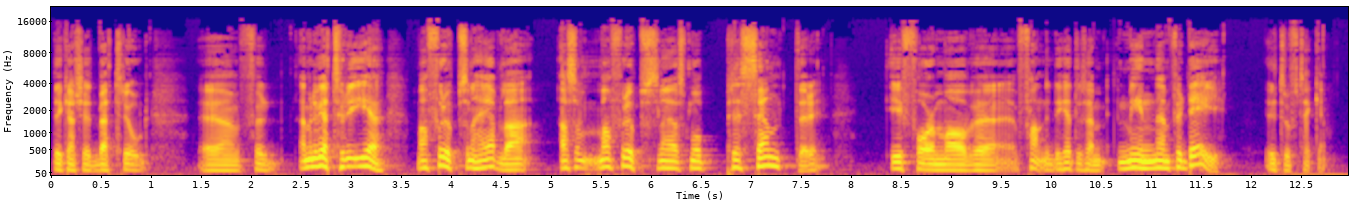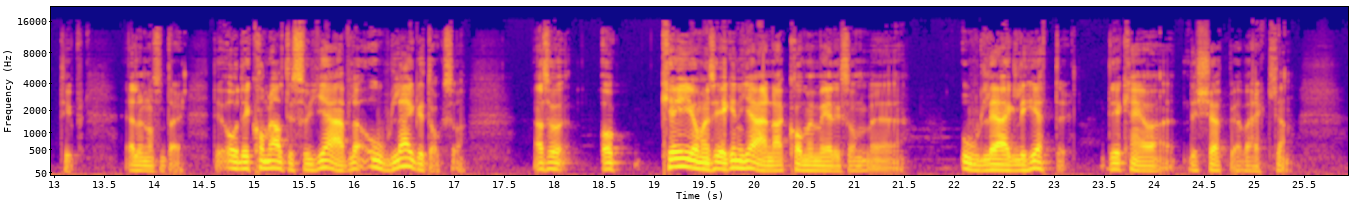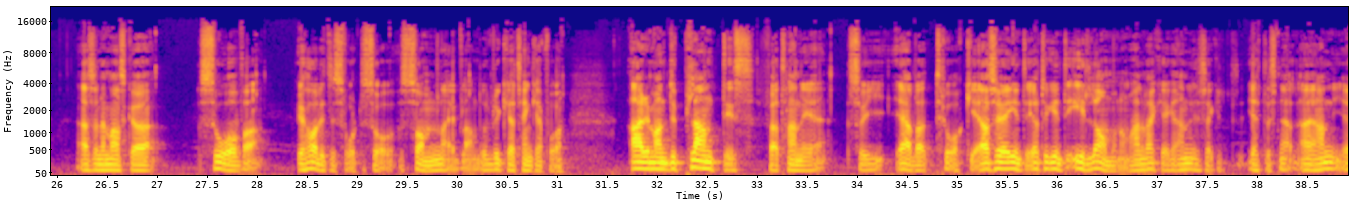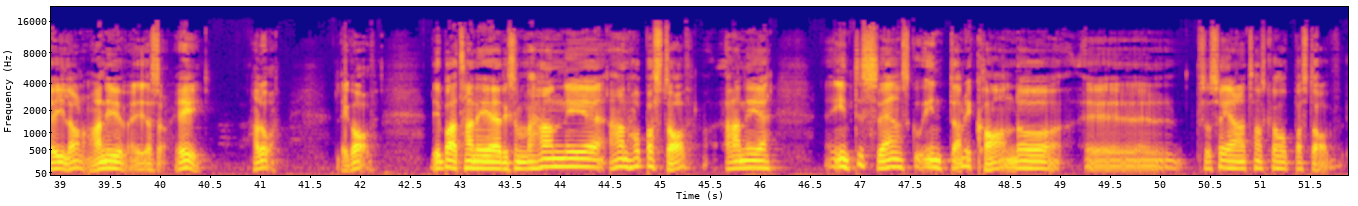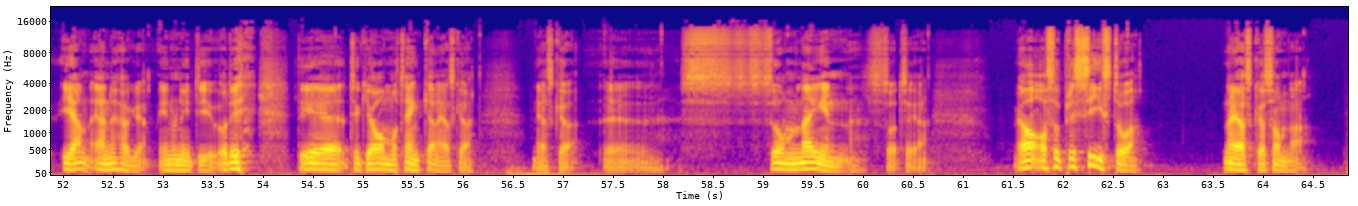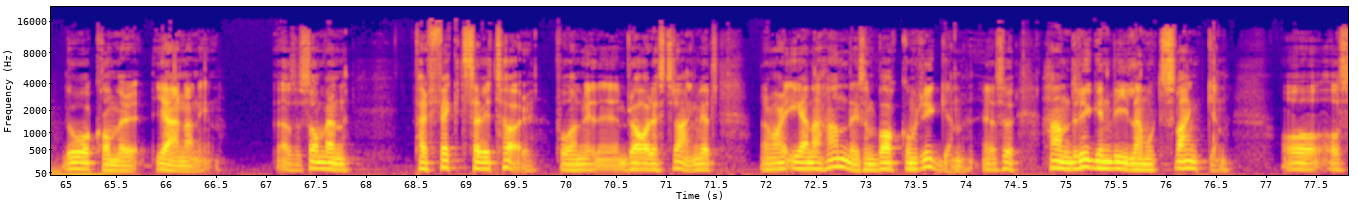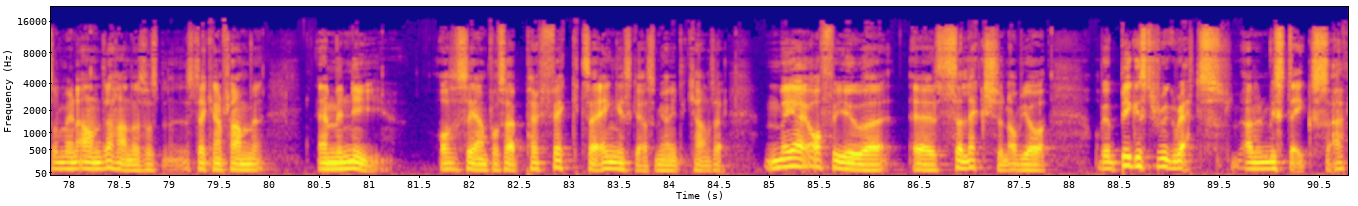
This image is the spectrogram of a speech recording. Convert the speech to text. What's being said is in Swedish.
Det kanske är ett bättre ord. Ehm, för, ja men du vet hur det är. Man får upp sådana här jävla, alltså man får upp sådana här små presenter. I form av, eh, fan det heter så här, minnen för dig. Utropstecken, typ. Eller något sånt där. Och det kommer alltid så jävla olägligt också. Alltså, okej okay, om ens egen hjärna kommer med liksom eh, olägligheter. Det kan jag, det köper jag verkligen. Alltså när man ska sova. Jag har lite svårt att sova, somna ibland. Då brukar jag tänka på Armand Duplantis. För att han är så jävla tråkig. Alltså jag, inte, jag tycker inte illa om honom. Han verkar, han är säkert jättesnäll. Han, jag gillar honom. Han är ju, alltså, hej, hallå, lägg av. Det är bara att han är liksom, han är, han hoppar stav. Han är inte svensk och inte amerikan. Och eh, så säger han att han ska hoppa stav igen, ännu högre i någon intervju. Och det, det tycker jag om att tänka när jag ska, när jag ska eh, somna in, så att säga. Ja, och så precis då, när jag ska somna, då kommer hjärnan in. Alltså som en perfekt servitör på en bra restaurang. Ni vet, när de har ena handen liksom bakom ryggen. Eh, så handryggen vilar mot svanken. Och, och så med den andra handen så sträcker han fram en meny. Och så säger han på så här perfekt så här engelska som jag inte kan. Så här, May I offer you a, a selection of your, of your biggest regrets and mistakes.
